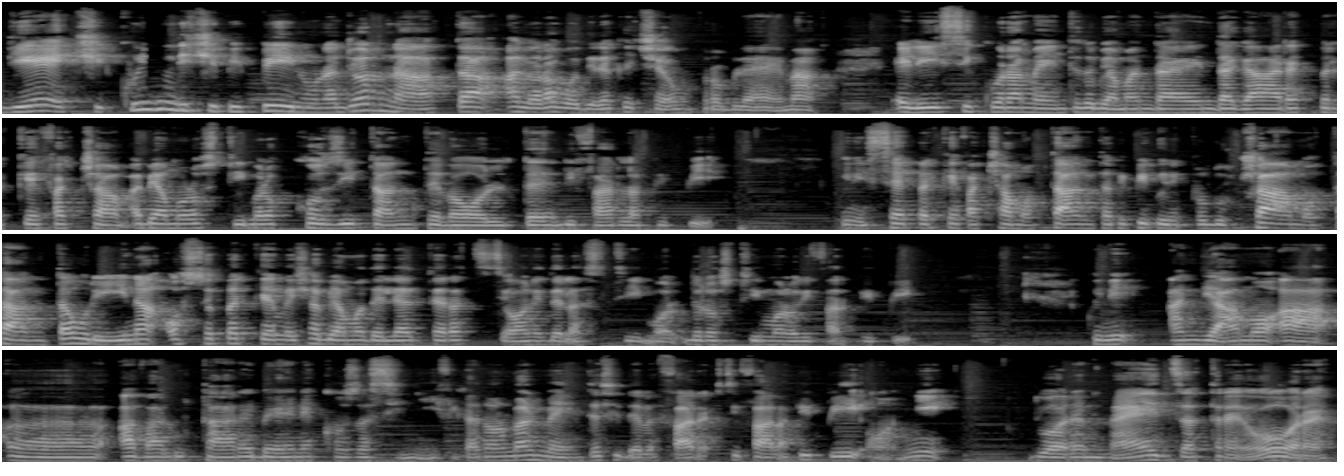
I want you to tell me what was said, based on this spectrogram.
10-15 pipì in una giornata, allora vuol dire che c'è un problema e lì sicuramente dobbiamo andare a indagare perché facciamo, abbiamo lo stimolo così tante volte di fare la pipì quindi se perché facciamo tanta pipì, quindi produciamo tanta urina, o se perché invece abbiamo delle alterazioni stimolo, dello stimolo di far pipì. Quindi andiamo a, uh, a, valutare bene cosa significa. Normalmente si, deve fare, si fa la pipì ogni due ore e mezza, tre ore.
